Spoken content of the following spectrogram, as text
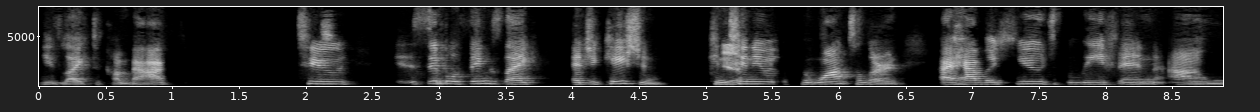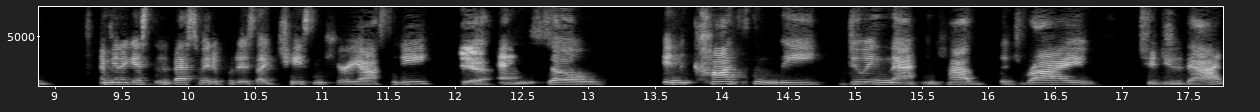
you'd like to come back to simple things like education continuing yeah. to want to learn. I have a huge belief in um, i mean i guess the best way to put it is like chasing curiosity. Yeah. And so in constantly doing that and have the drive to do that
